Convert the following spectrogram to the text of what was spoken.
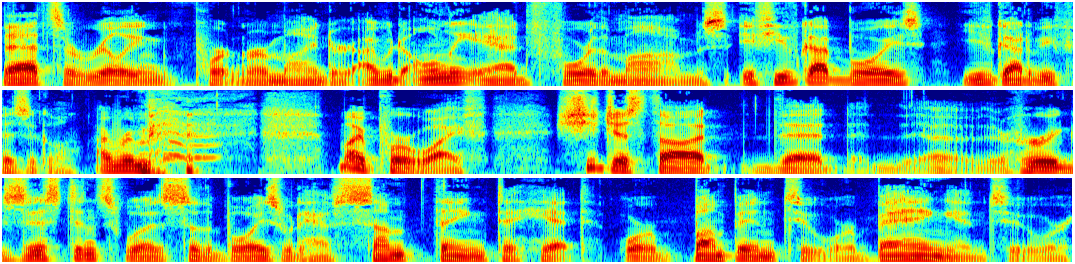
That's a really important reminder. I would only add for the moms if you've got boys, you've got to be physical. I remember my poor wife she just thought that uh, her existence was so the boys would have something to hit or bump into or bang into, or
